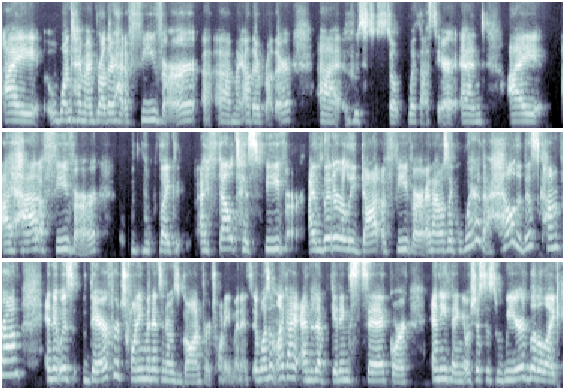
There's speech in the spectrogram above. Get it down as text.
I one time my brother had a fever, uh, uh, my other brother, uh, who's still with us here, and I I had a fever like I felt his fever. I literally got a fever and I was like, where the hell did this come from? And it was there for 20 minutes and it was gone for 20 minutes. It wasn't like I ended up getting sick or anything. It was just this weird little like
